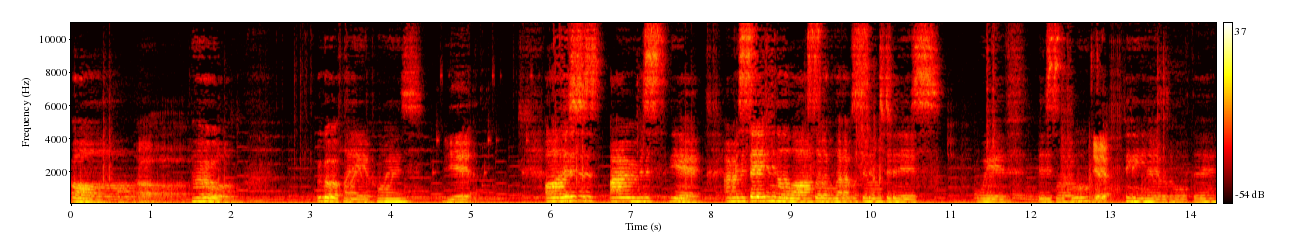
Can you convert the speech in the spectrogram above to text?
Oh. Oh. We've got plenty of coins. yeah. Oh, this is. I'm mis- yeah. I'm mistaking the last level that was similar to this with this level. Yeah. Thinking there was a hole there.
